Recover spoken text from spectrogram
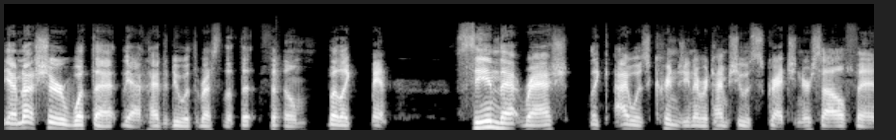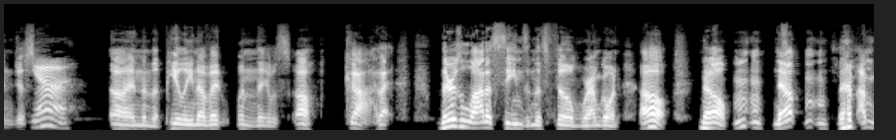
Yeah, I'm not sure what that yeah had to do with the rest of the th- film. But like, man, seeing that rash, like I was cringing every time she was scratching herself and just yeah uh, and then the peeling of it when it was oh god that, there's a lot of scenes in this film where i'm going oh no mm-mm, no mm-mm. i'm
